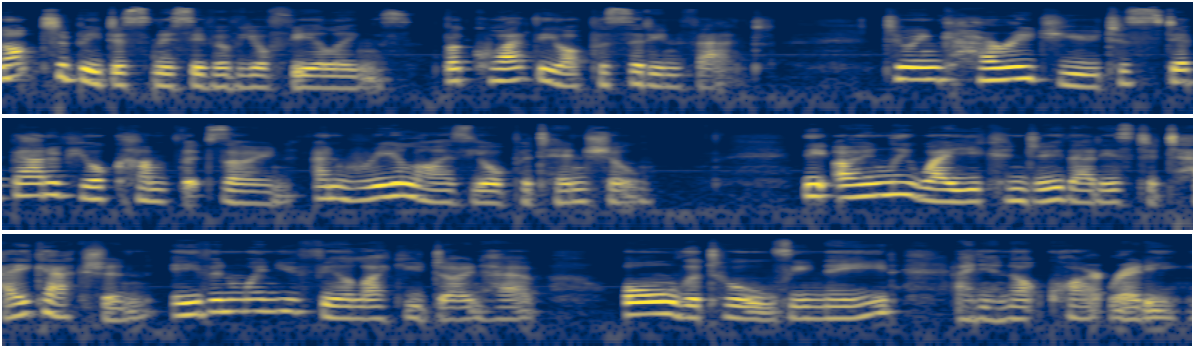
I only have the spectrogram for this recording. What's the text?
Not to be dismissive of your feelings, but quite the opposite, in fact. To encourage you to step out of your comfort zone and realize your potential. The only way you can do that is to take action, even when you feel like you don't have all the tools you need and you're not quite ready.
